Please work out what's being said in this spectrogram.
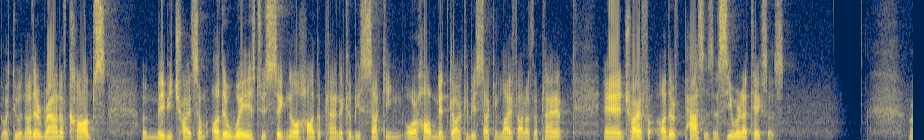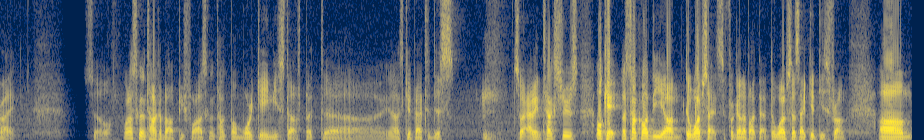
or do another round of comps, uh, maybe try some other ways to signal how the planet could be sucking, or how Midgard could be sucking life out of the planet, and try other passes and see where that takes us. All right. So what I was going to talk about before, I was going to talk about more gamey stuff, but uh, yeah, let's get back to this. so adding textures. Okay, let's talk about the um, the websites. I forgot about that. The websites I get these from. Um,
